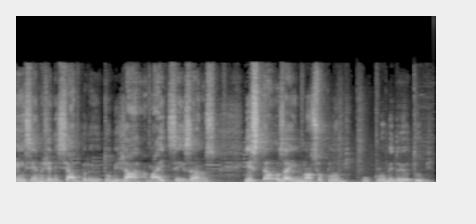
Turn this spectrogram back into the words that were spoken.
vem sendo gerenciado pelo YouTube já há mais de 6 anos e estamos aí no nosso clube, o Clube do YouTube,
